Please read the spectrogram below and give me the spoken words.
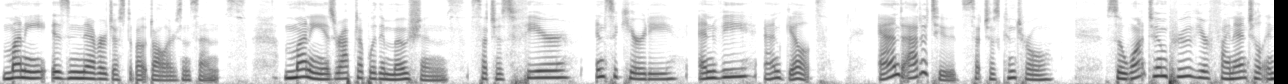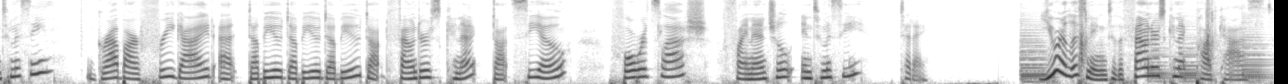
Money is never just about dollars and cents. Money is wrapped up with emotions such as fear, insecurity, envy, and guilt, and attitudes such as control. So, want to improve your financial intimacy? Grab our free guide at www.foundersconnect.co forward slash financial intimacy today. You are listening to the Founders Connect podcast,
